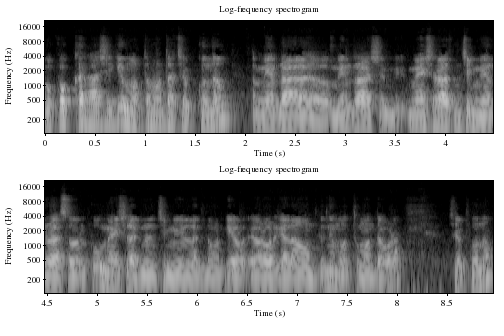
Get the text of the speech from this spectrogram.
ఒక్కొక్క రాశికి మొత్తం అంతా చెప్పుకుందాం. మీన రా మీన రాశి మేషరాశి నుంచి మీన రాశి వరకు మేష లగ్నం నుంచి మీన లగ్నం వరకు ఎవరెవరికి ఎలా ఉంటుంది మొత్తం అంతా కూడా చెప్పుకుందాం.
